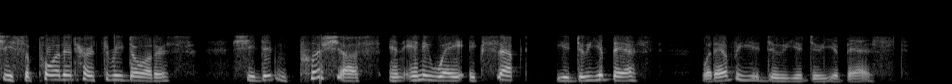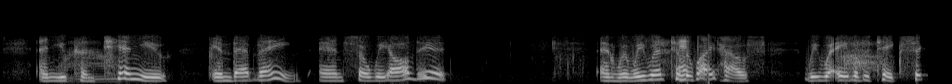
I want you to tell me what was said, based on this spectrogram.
she supported her three daughters. She didn't push us in any way except you do your best. Whatever you do, you do your best, and you wow. continue in that vein. And so we all did. And when we went to the White House, we were able to take six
